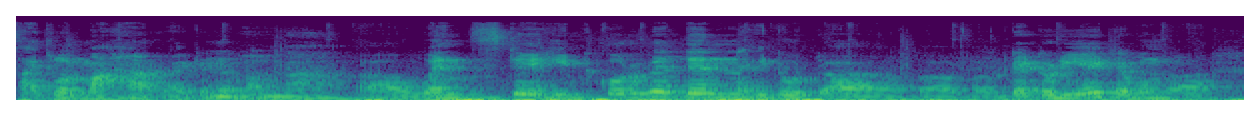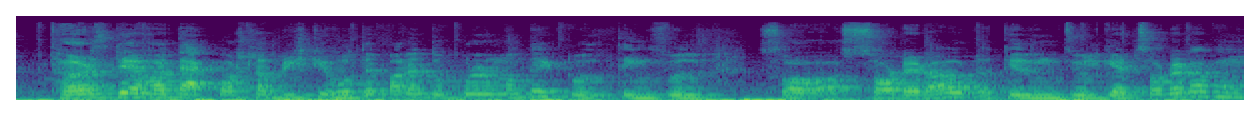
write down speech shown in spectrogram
সাইক্লোন মাহার রাইট এটা ওয়েনসডে হিট করবে দেন ইট উড ডেটোরিয়েট এবং থার্সডে হয়তো এক পশলা বৃষ্টি হতে পারে দুপুরের মধ্যে। It will things will sorted out things will get sorted out এবং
